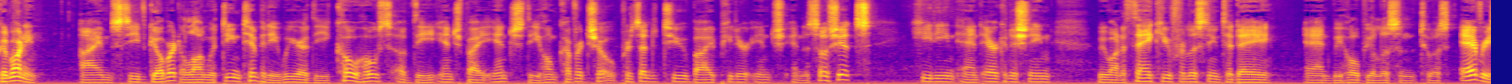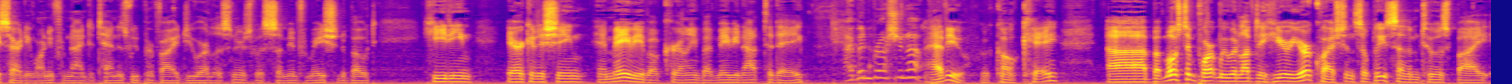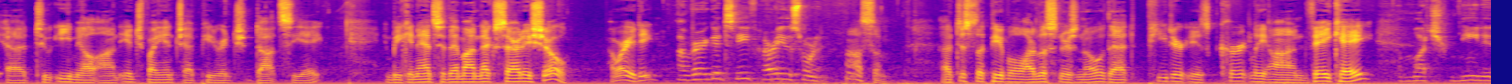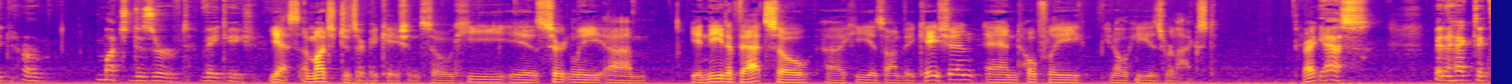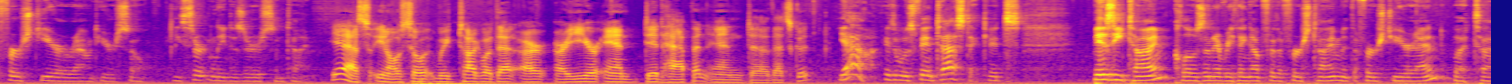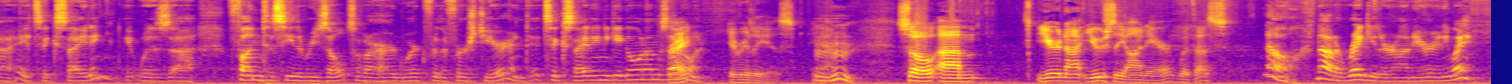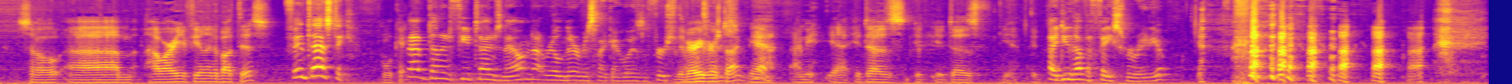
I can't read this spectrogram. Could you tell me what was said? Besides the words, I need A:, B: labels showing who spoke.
A: Good morning. I'm Steve Gilbert along with Dean Timpany. We are the co-hosts of the Inch by Inch, the home coverage show presented to you by Peter Inch and Associates, Heating and Air Conditioning. We want to thank you for listening today and we hope you'll listen to us every Saturday morning from 9 to 10 as we provide you our listeners with some information about heating, air conditioning, and maybe about curling, but maybe not today.
B: I've been brushing up.
A: Have you? Okay. Uh, but most important, we would love to hear your questions, so please send them to us by uh, to email on inchbyinch at peterinch.ca, and we can answer them on next Saturday's show. How are you, Dean?
B: I'm very good, Steve. How are you this morning?
A: Awesome. Uh, just let people, our listeners, know that Peter is currently on vacay.
B: A much needed or much deserved vacation.
A: Yes, a much deserved vacation. So he is certainly um, in need of that. So uh, he is on vacation, and hopefully you know he is relaxed. Right?
B: Yes. Been a hectic first year around here, so he certainly deserves some time.
A: Yeah, so you know, so we talked about that. Our our year end did happen, and uh, that's good.
B: Yeah, it was fantastic. It's busy time, closing everything up for the first time at the first year end, but uh, it's exciting. It was uh, fun to see the results of our hard work for the first year, and it's exciting to get going on the second
A: Right?
B: one.
A: It really is. Yeah. So um, you're not usually on air with us.
B: No, not a regular on air anyway.
A: So um, how are you feeling about this?
B: Fantastic.
A: Okay.
B: I've done it a few times now. I'm not real nervous like I was the first.
A: The very first
B: times.
A: time? Yeah. I mean, yeah, it does. It, it does. Yeah. It,
B: I do have a face for radio.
